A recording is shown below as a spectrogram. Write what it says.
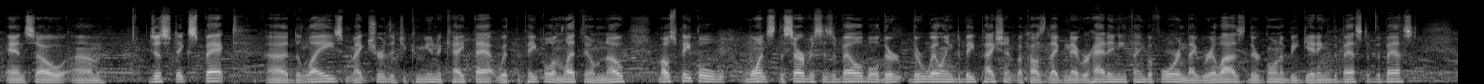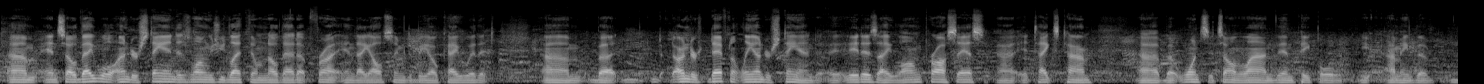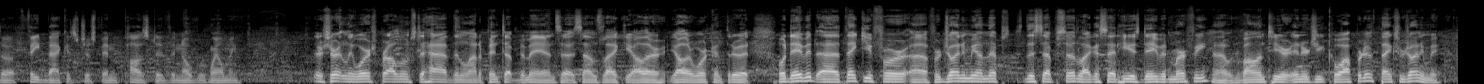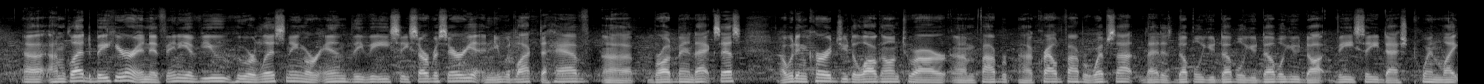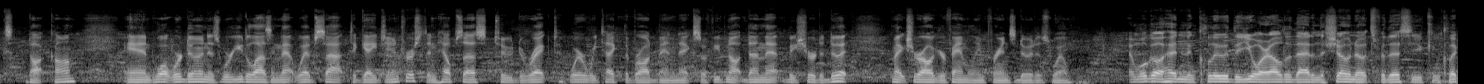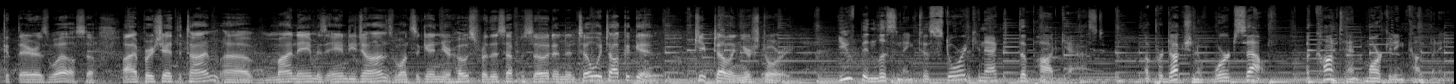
And so, um, just expect uh, delays. Make sure that you communicate that with the people and let them know. Most people, once the service is available, they're they're willing to be patient because they've never had anything before and they realize they're going to be getting the best of the best. Um, and so they will understand as long as you let them know that up front, and they all seem to be okay with it. Um, but under, definitely understand it is a long process. Uh, it takes time. Uh, but once it's online, then people, I mean, the, the feedback has just been positive and overwhelming. There's certainly worse problems to have than a lot of pent up demand. So it sounds like y'all are y'all are working through it. Well, David, uh, thank you for uh, for joining me on this, this episode. Like I said, he is David Murphy uh, with Volunteer Energy Cooperative. Thanks for joining me. Uh, I'm glad to be here, and if any of you who are listening are in the VEC service area and you would like to have uh, broadband access, I would encourage you to log on to our um, fiber, uh, crowd fiber website. That is www.vc-twinlakes.com. And what we're doing is we're utilizing that website to gauge interest and helps us to direct where we take the broadband next. So if you've not done that, be sure to do it. Make sure all your family and friends do it as well. And we'll go ahead and include the URL to that in the show notes for this so you can click it there as well. So I appreciate the time. Uh, my name is Andy Johns, once again, your host for this episode. And until we talk again, keep telling your story. You've been listening to Story Connect, the podcast, a production of Word South, a content marketing company.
